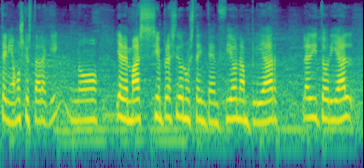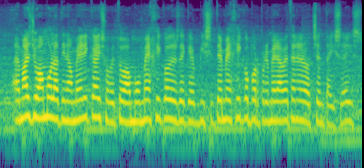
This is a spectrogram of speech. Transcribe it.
teníamos que estar aquí. No, y además siempre ha sido nuestra intención ampliar la editorial. Además yo amo Latinoamérica y sobre todo amo México desde que visité México por primera vez en el 86.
